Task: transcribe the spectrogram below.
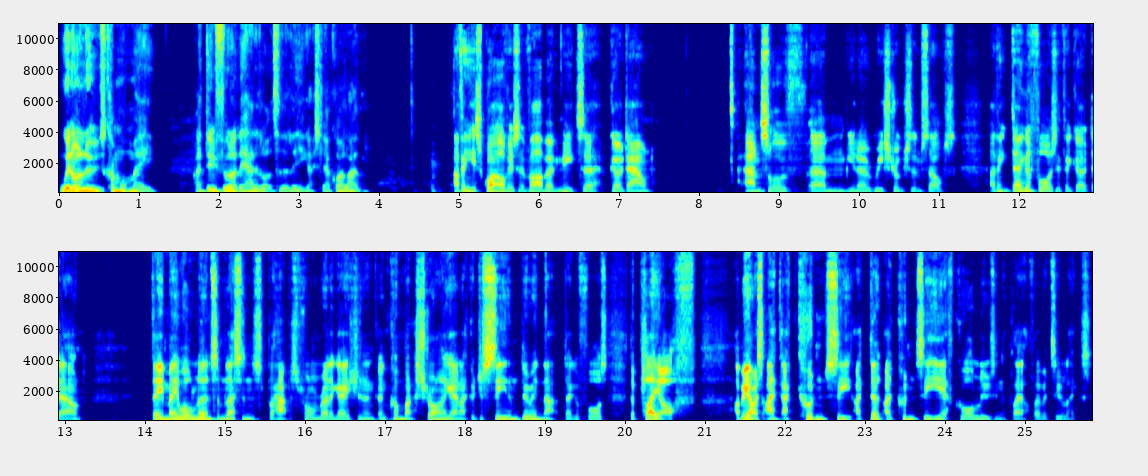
win or lose, come what may, I do feel like they add a lot to the league. Actually, I quite like them. I think it's quite obvious that Varberg need to go down and sort of um, you know restructure themselves. I think Degerfors, if they go down, they may well learn some lessons perhaps from relegation and, and come back strong again. I could just see them doing that. Degerfors, the playoff. I'll be honest, I, I couldn't see I don't I couldn't see IFK losing the playoff over two legs.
